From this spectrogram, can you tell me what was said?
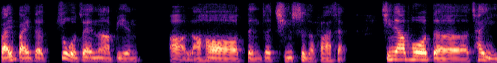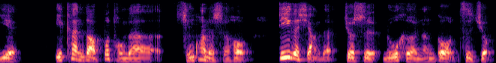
白白的坐在那边。啊，然后等着情势的发展。新加坡的餐饮业一看到不同的情况的时候，第一个想的就是如何能够自救。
